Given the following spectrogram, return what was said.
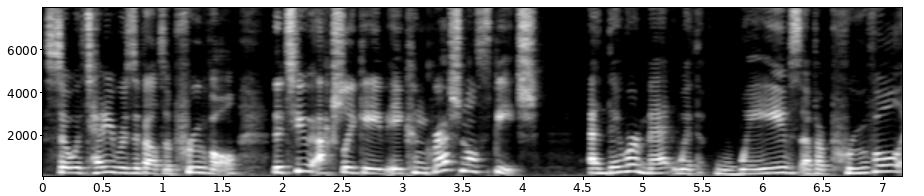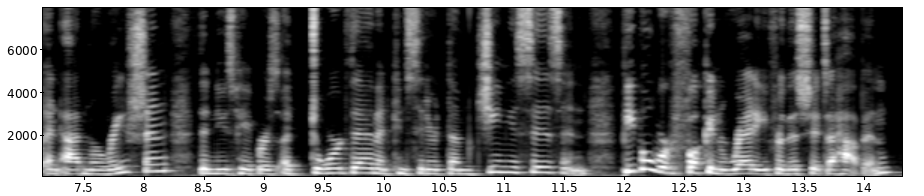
So, with Teddy Roosevelt's approval, the two actually gave a congressional speech and they were met with waves of approval and admiration. The newspapers adored them and considered them geniuses, and people were fucking ready for this shit to happen.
